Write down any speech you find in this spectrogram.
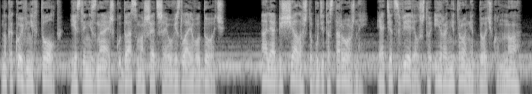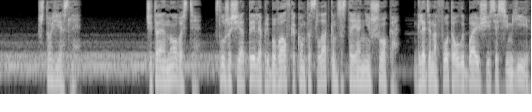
Но какой в них толк, если не знаешь, куда сумасшедшая увезла его дочь? Аля обещала, что будет осторожной, и отец верил, что Ира не тронет дочку, но... Что если? Читая новости, служащий отеля пребывал в каком-то сладком состоянии шока, глядя на фото улыбающейся семьи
